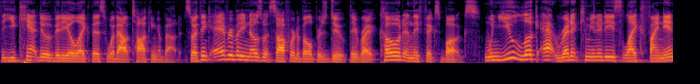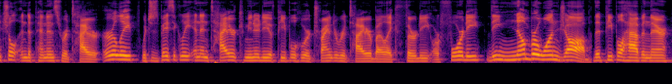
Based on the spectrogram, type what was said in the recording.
that you can't do a video like this without talking about it. So I think everybody knows what software developers do. They write code and they fix bugs. When you look at Reddit communities like Financial Independence Retire Early, which is basically an entire community of people who are trying to retire by like 30 or 40, the number one job that people have in there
